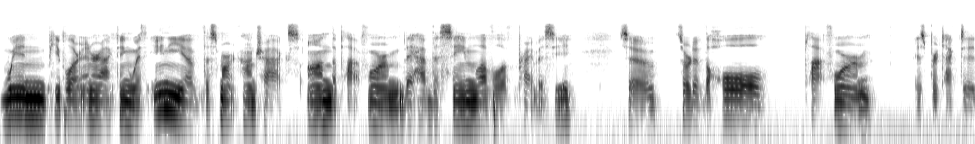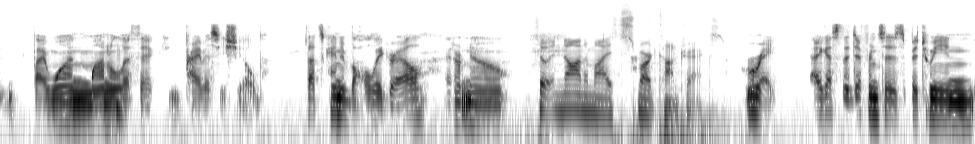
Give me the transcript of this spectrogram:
when people are interacting with any of the smart contracts on the platform, they have the same level of privacy. So, sort of the whole platform is protected by one monolithic privacy shield. That's kind of the holy grail. I don't know. So, anonymized smart contracts. Right. I guess the difference is between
